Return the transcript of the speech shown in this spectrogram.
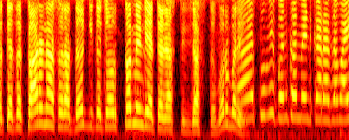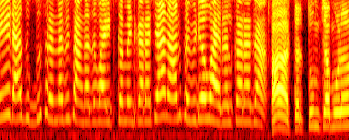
तर त्याचं कारण असं राहतं की त्याच्यावर कमेंट येतात जास्तीत जास्त. बरोबर आहे? हा, तुम्ही पण कमेंट करायचा वाईट. अजून दुसऱ्यांना बी सांगायचं वाईट कमेंट करायचे आणि आमचा व्हिडिओ व्हायरल करायचा हा तर तुमच्यामुळं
